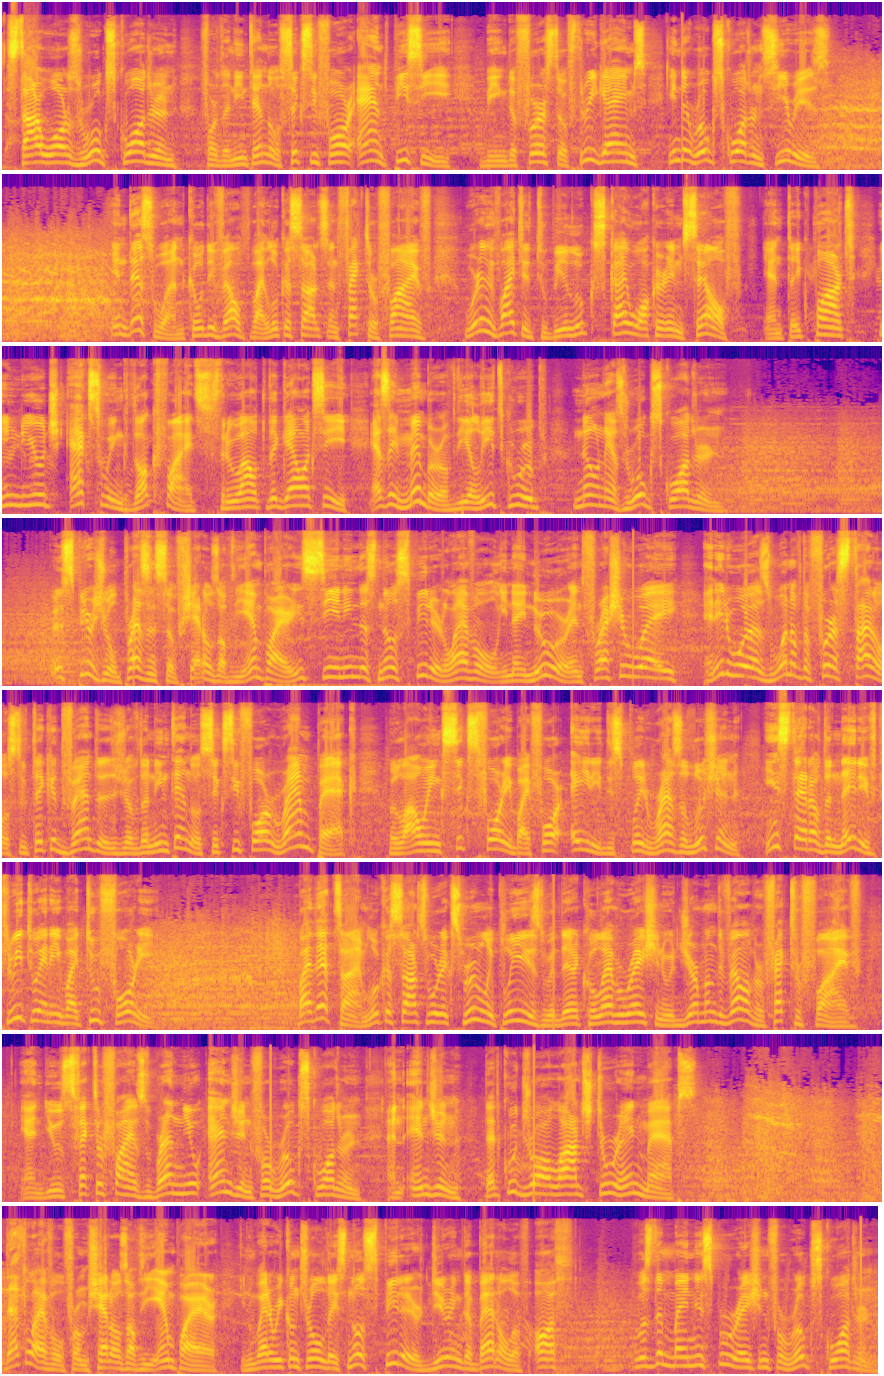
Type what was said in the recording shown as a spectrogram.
Star Wars Rogue Squadron for the Nintendo 64 and PC, being the first of three games in the Rogue Squadron series. In this one, co-developed by LucasArts and Factor 5, were invited to be Luke Skywalker himself and take part in huge X-Wing dogfights throughout the galaxy as a member of the elite group known as Rogue Squadron. A spiritual presence of Shadows of the Empire is seen in the Snowspeeder level in a newer and fresher way, and it was one of the first titles to take advantage of the Nintendo 64 RAM pack, allowing 640 by 480 display resolution instead of the native 320 by 240. By that time, LucasArts were extremely pleased with their collaboration with German developer Factor 5 and used Factor 5's brand new engine for Rogue Squadron, an engine that could draw large terrain maps. That level from Shadows of the Empire, in where we controlled a snow speeder during the Battle of Hoth, was the main inspiration for Rogue Squadron.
